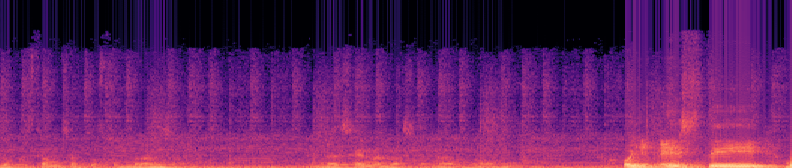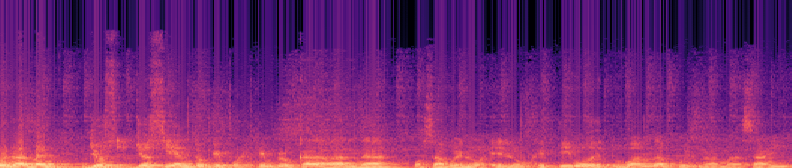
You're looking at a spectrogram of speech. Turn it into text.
lo que estamos acostumbrados en, en la escena nacional, ¿no? Oye, este, bueno, Armand, yo, yo siento que, por ejemplo, cada banda, o sea, bueno, el objetivo de tu banda, pues nada más hay,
